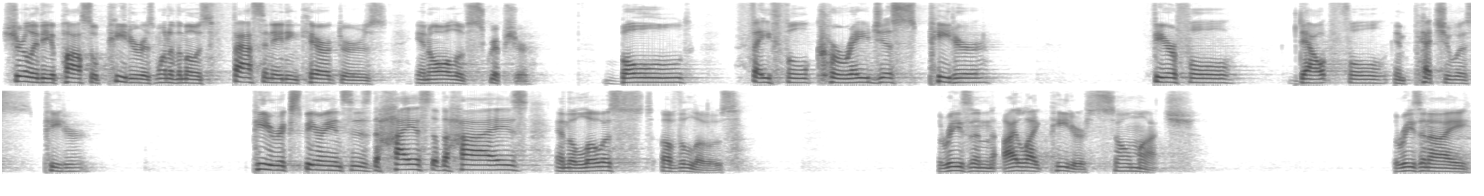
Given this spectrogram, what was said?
Surely the Apostle Peter is one of the most fascinating characters in all of Scripture. Bold, faithful, courageous Peter, fearful, doubtful, impetuous Peter. Peter experiences the highest of the highs and the lowest of the lows. The reason I like Peter so much, the reason I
